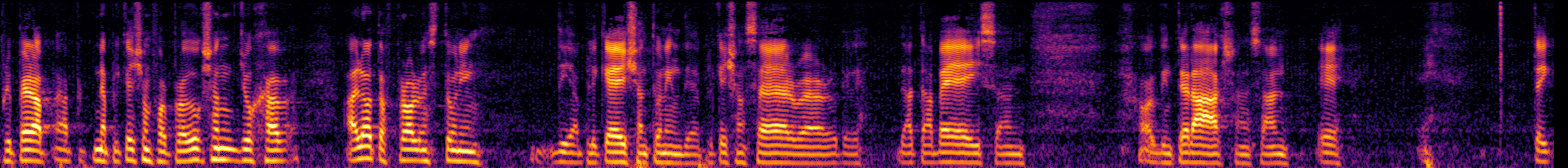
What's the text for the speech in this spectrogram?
prepare a, a, an application for production, you have a lot of problems tuning the application, tuning the application server, the database, and all the interactions, and uh, take,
